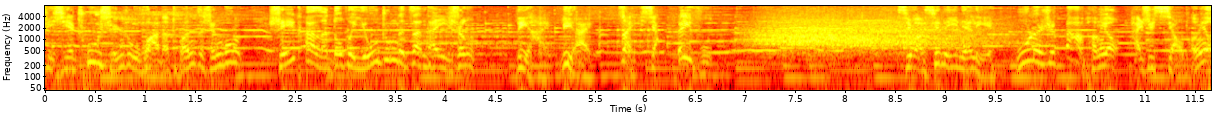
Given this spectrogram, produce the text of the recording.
这些出神入化的团子神功，谁看了都会由衷的赞叹一声：厉害厉害，在下佩服。希望新的一年里，无论是大朋友还是小朋友，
